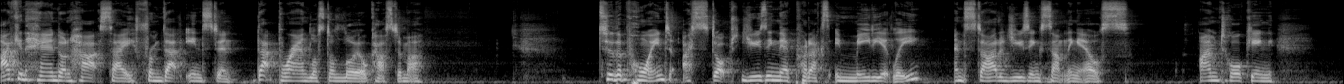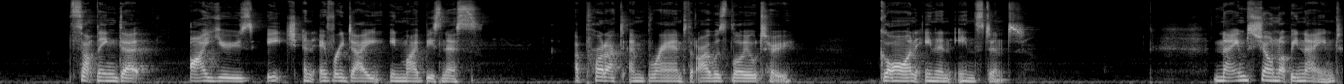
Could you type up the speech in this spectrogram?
I can hand on heart say from that instant, that brand lost a loyal customer. To the point I stopped using their products immediately and started using something else. I'm talking something that I use each and every day in my business, a product and brand that I was loyal to, gone in an instant. Names shall not be named,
